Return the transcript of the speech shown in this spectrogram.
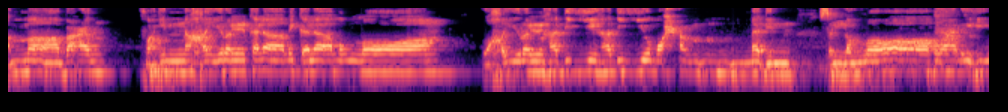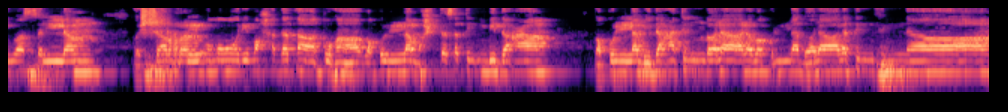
أما بعد فإن خير الكلام كلام الله وخير الهدي هدي محمد صلى الله عليه وسلم. وشر الأمور محدثاتها وكل محدثة بدعة وكل بدعة ضلالة وكل ضلالة في النار.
